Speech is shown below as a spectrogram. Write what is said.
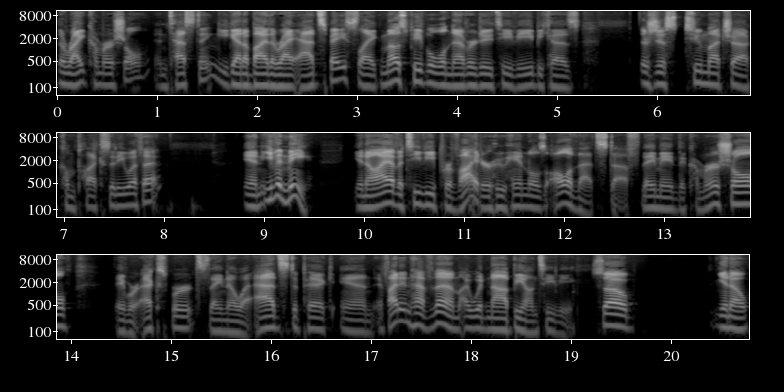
the right commercial and testing. You got to buy the right ad space. Like most people will never do TV because there's just too much uh, complexity with it. And even me, you know, I have a TV provider who handles all of that stuff. They made the commercial. They were experts. They know what ads to pick. And if I didn't have them, I would not be on TV. So, you know,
